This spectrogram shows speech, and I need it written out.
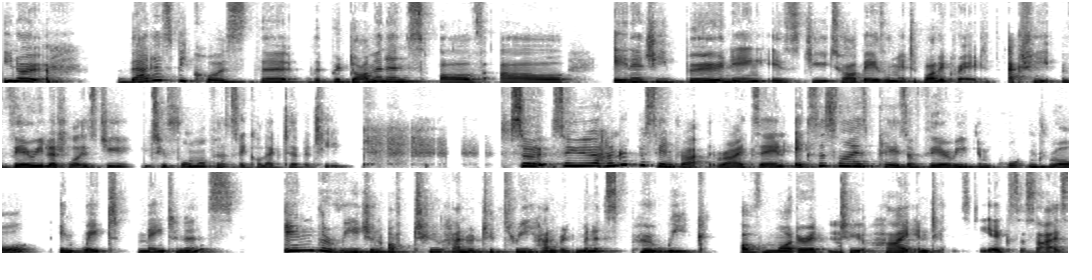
you know, that is because the, the predominance of our energy burning is due to our basal metabolic rate. Actually, very little is due to formal physical activity. So, so you're 100% right, right, Zane. Exercise plays a very important role in weight maintenance in the region of 200 to 300 minutes per week of moderate mm. to high intensity exercise.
